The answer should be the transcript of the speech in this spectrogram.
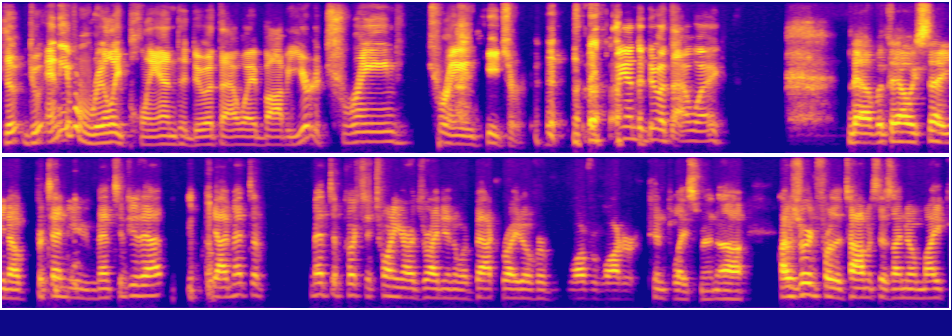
Do, do any of them really plan to do it that way, Bobby? You're a trained, trained teacher. do they plan to do it that way? No, but they always say, you know, pretend you meant to do that. Yeah, I meant to meant to push it 20 yards right into it, back right over over water pin placement. Uh, I was rooting for the Thomases. I know Mike.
